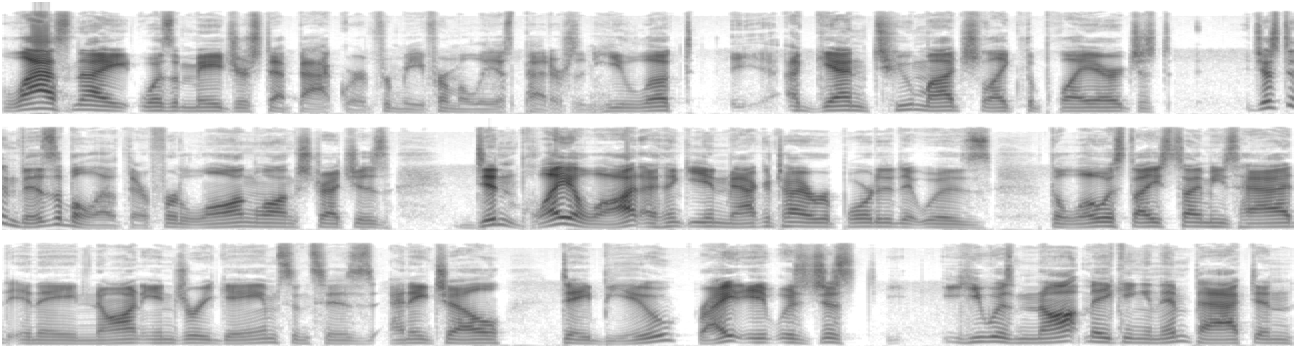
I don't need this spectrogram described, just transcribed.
last night was a major step backward for me from Elias Pettersson. He looked again too much like the player, just just invisible out there for long, long stretches. Didn't play a lot. I think Iain MacIntyre reported it was the lowest ice time he's had in a non-injury game since his NHL debut. Right? It was just he was not making an impact, and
